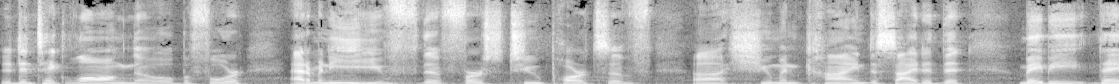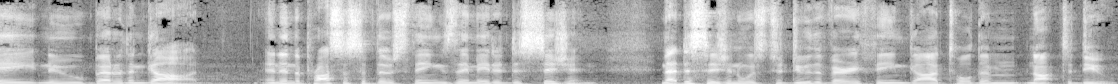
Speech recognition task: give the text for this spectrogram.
It didn't take long, though, before Adam and Eve, the first two parts of uh, humankind, decided that maybe they knew better than God. And in the process of those things, they made a decision. And that decision was to do the very thing God told them not to do.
